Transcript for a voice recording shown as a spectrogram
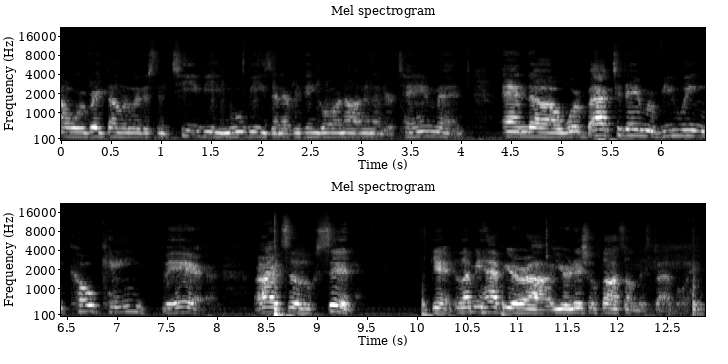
Breakdown, where we break down the latest in TV, movies, and everything going on in entertainment. And uh, we're back today reviewing Cocaine Bear. All right, so Sid, get, let me have your uh, your initial thoughts on this bad boy.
